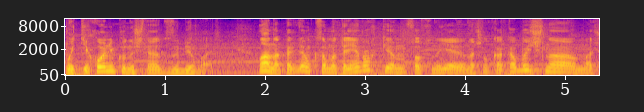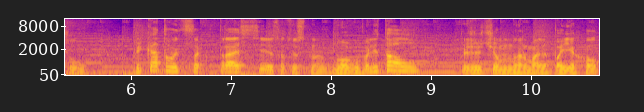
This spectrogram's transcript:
потихоньку начинают забивать. Ладно, перейдем к самой тренировке. Собственно, я ее начал как обычно. Начал прикатываться к трассе, соответственно, много вылетал, прежде чем нормально поехал.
